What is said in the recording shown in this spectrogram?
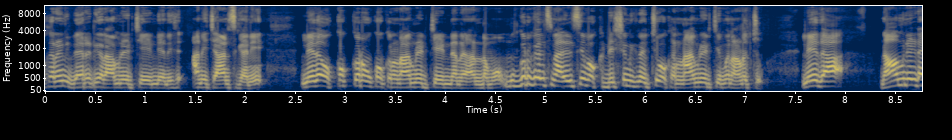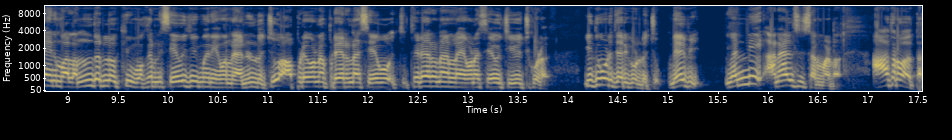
ఒకరిని డైరెక్ట్గా నామినేట్ చేయండి అని అనే ఛాన్స్ కానీ లేదా ఒక్కొక్కరు ఒక్కొక్కరు నామినేట్ చేయండి అని అనడము. ముగ్గురు కలిసి కలిసి ఒక డెసిషన్కి వచ్చి ఒక నామినేట్ చేయమని అనొచ్చు. లేదా నామినేట్ అయిన వాళ్ళందరిలోకి ఒకరిని సేవ్ చేయమని ఏమైనా అని ఉండొచ్చు. అప్పుడు ఏమైనా ప్రేరణ సేవ్ ప్రేరణ ఏమైనా సేవ్ చేయొచ్చు కూడా. ఇది కూడా జరిగి ఉండొచ్చు. మేబీ ఇవన్నీ అనాలిసిస్ అనమాట ఆ తర్వాత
